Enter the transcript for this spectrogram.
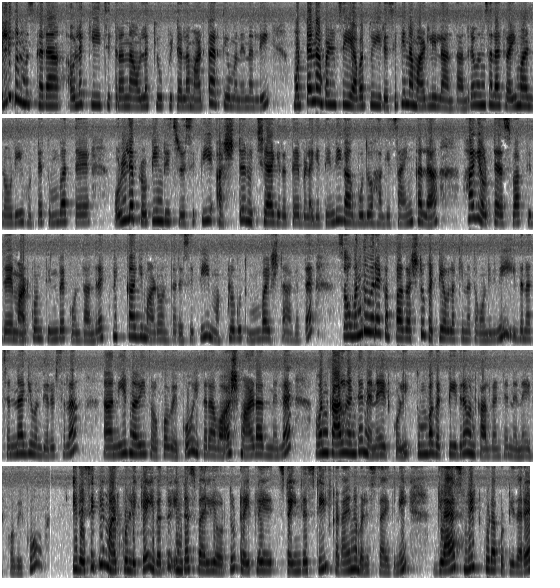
ಎಲ್ಲಿಗೂ ನಮಸ್ಕಾರ. ಅವಲಕ್ಕಿ ಚಿತ್ರಾನ್ನ, ಅವಲಕ್ಕಿ ಉಪ್ಪಿಟ್ಟೆಲ್ಲ ಮಾಡ್ತಾ ಇರ್ತೀವಿ ಮನೆಯಲ್ಲಿ. ಮೊಟ್ಟೆನ ಬಳಸಿ ಯಾವತ್ತೂ ಈ ರೆಸಿಪಿನ ಮಾಡಲಿಲ್ಲ ಅಂತ ಅಂದರೆ ಒಂದ್ಸಲ ಟ್ರೈ ಮಾಡಿ ನೋಡಿ. ಹೊಟ್ಟೆ ತುಂಬತ್ತೆ. ಒಳ್ಳೆ ಪ್ರೋಟೀನ್ ರಿಚ್ ರೆಸಿಪಿ. ಅಷ್ಟು ರುಚಿಯಾಗಿರುತ್ತೆ. ಬೆಳಗ್ಗೆ ತಿಂಡಿಗಾಗ್ಬೋದು, ಹಾಗೆ ಸಾಯಂಕಾಲ ಹಾಗೆ ಹೊಟ್ಟೆ ಹಸುವಾಗ್ತಿದೆ, ಮಾಡ್ಕೊಂಡು ತಿನ್ನಬೇಕು ಅಂತ ಅಂದರೆ ಕ್ವಿಕ್ಕಾಗಿ ಮಾಡುವಂಥ ರೆಸಿಪಿ ಮಕ್ಳಿಗೂ ತುಂಬ ಇಷ್ಟ ಆಗುತ್ತೆ. ಸೊ ಒಂದೂವರೆ ಕಪ್ಪಾಗಷ್ಟು ಗಟ್ಟಿ ಅವಲಕ್ಕಿನ ತಗೊಂಡಿದ್ದೀನಿ ಇದನ್ನು ಚೆನ್ನಾಗಿ ಒಂದೆರಡು ಸಲ ನೀರ್ನಲ್ಲಿ ತೊಳ್ಕೊಬೇಕು. ಈ ಥರ ವಾಶ್ ಮಾಡಾದ್ಮೇಲೆ ಒಂದು ಕಾಲು ಗಂಟೆ ನೆನೆ ಇಟ್ಕೊಳ್ಳಿ. ತುಂಬ ಗಟ್ಟಿ ಇದ್ರೆ ಒಂದು ಕಾಲು ಗಂಟೆ ನೆನೆ ಇಟ್ಕೋಬೇಕು. ಈ ರೆಸಿಪಿ ಮಾಡ್ಕೊಳ್ಳಿಕ್ಕೆ ಇವತ್ತು ಇಂಡಸ್ ವ್ಯಾಲಿ ಅವ್ರದ್ದು ಟ್ರೈಪ್ಲೇ ಸ್ಟೈನ್ಲೆಸ್ ಸ್ಟೀಲ್ ಕಡಾಯಿನ ಬಳಸ್ತಾ ಇದ್ದೀನಿ. ಗ್ಲಾಸ್ ಲಿಡ್ ಕೂಡ ಕೊಟ್ಟಿದ್ದಾರೆ.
